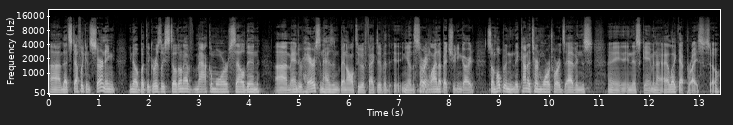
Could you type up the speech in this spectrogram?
Um, that's definitely concerning, you know. But the Grizzlies still don't have McLemore, Selden, um, Andrew Harrison hasn't been all too effective at you know the starting Right. lineup at shooting guard. So I'm hoping they kind of turn more towards Evans uh, in this game, and I, I like that price. So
